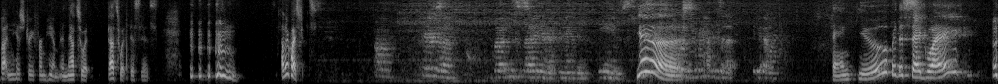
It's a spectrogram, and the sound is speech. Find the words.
button history from him, and that's what that's what this is. Other questions? Um, There's a button society that commanded Ames. Yes. What happens in it? You get that one. Thank you for the segue.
